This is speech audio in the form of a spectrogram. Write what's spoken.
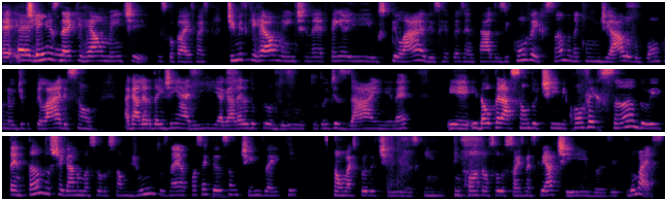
É, é times, bem... né, que realmente, desculpa, Laís, mas times que realmente, né, tem aí os pilares representados e conversando, né, com um diálogo bom, quando eu digo pilares, são a galera da engenharia, a galera do produto, do design, né, e, e, da operação do time conversando e tentando chegar numa solução juntos, né? Com certeza são times aí que são mais produtivos, que, que encontram soluções mais criativas e tudo mais.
